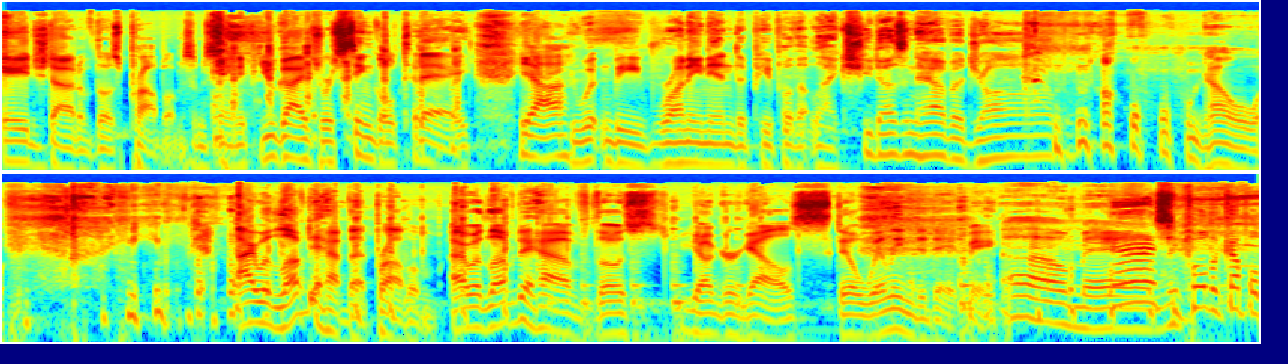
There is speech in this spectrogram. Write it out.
aged out of those problems. I'm saying if you guys were single today, Yeah. you wouldn't be running into people that like, she doesn't have a job. no, no. I mean, I would love to have that problem. I would love to have those younger gals still willing to date me. Oh, man. Yeah, she pulled a couple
